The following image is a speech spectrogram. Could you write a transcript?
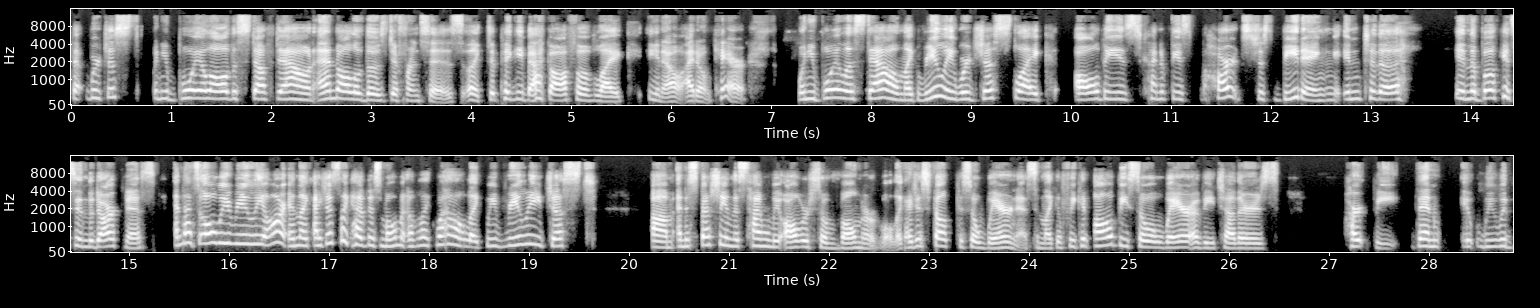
that we're just when you boil all the stuff down and all of those differences like to piggyback off of like you know i don't care. When you boil us down like really we're just like all these kind of these hearts just beating into the in the book it's in the darkness and that's all we really are and like i just like had this moment of like wow like we really just um and especially in this time when we all were so vulnerable like i just felt this awareness and like if we can all be so aware of each other's heartbeat then it, we would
